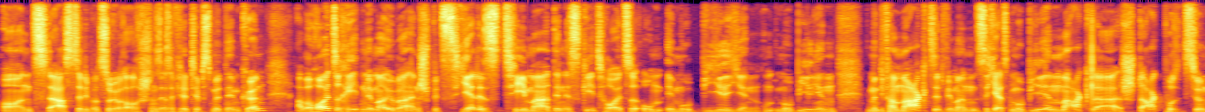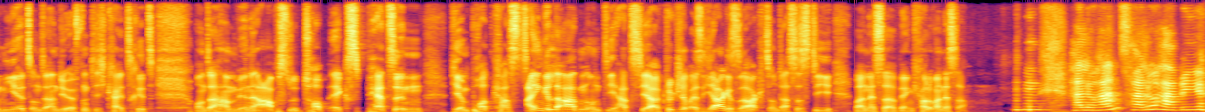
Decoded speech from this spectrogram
Und da hast du, lieber Zuhörer, auch schon sehr, sehr viele Tipps mitnehmen können. Aber heute reden wir mal über ein spezielles Thema, denn es geht heute um Immobilien. Um Immobilien, wie man die vermarktet, wie man sich als Immobilienmakler stark positioniert und dann die Öffentlichkeit tritt. Und da haben wir eine absolute Top-Expertin hier im Podcast eingeladen und die hat ja glücklicherweise Ja gesagt und das ist die Vanessa Wenk. Hallo Vanessa. hallo Hans, hallo Harry.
